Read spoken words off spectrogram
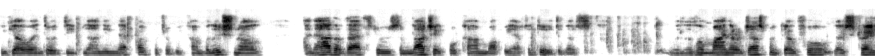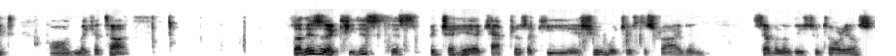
We go into a deep learning network, which will be convolutional. And out of that, through some logic, will come what we have to do to go with a little minor adjustment, go full, go straight, or make a turn. So this is a key, this, this picture here captures a key issue, which is described in several of these tutorials.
